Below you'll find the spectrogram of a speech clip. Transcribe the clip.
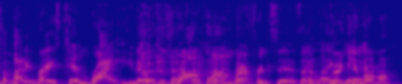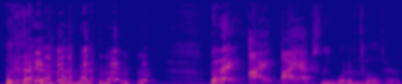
Somebody raised him right. He knows his rom com references. I like that. Thank it. you, Mama. But I, I, I actually would have told her.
